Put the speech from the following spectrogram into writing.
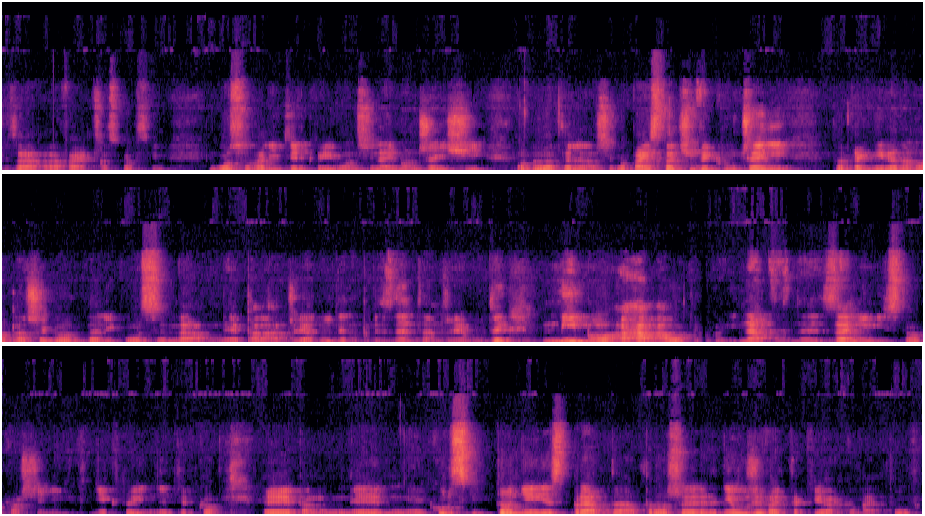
że za Rafałem Trzaskowskim głosowali tylko i wyłącznie najmądrzejsi obywatele naszego państwa, ci wykluczeni to tak nie wiadomo dlaczego oddali głosy na e, pana Andrzeja Dudy, na prezydenta Andrzeja Dudy, mimo, aha, mało tego, i na, za nimi stał właśnie nikt, nie kto inny, tylko e, pan e, Kurski. To nie jest prawda, proszę nie używać takich argumentów,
